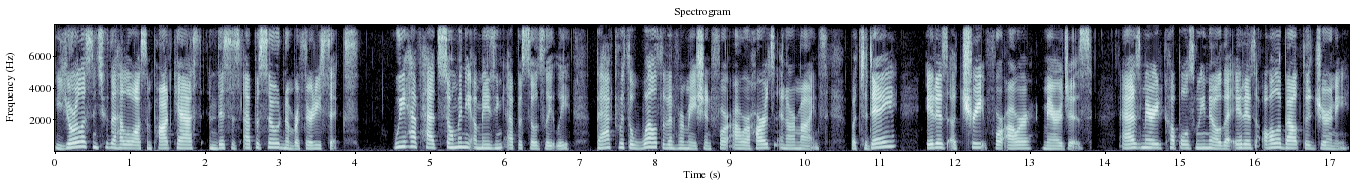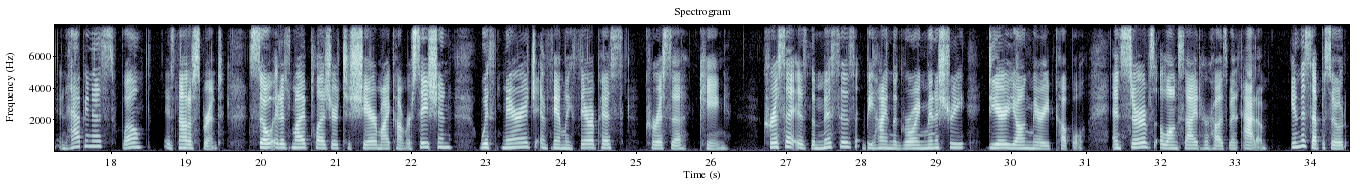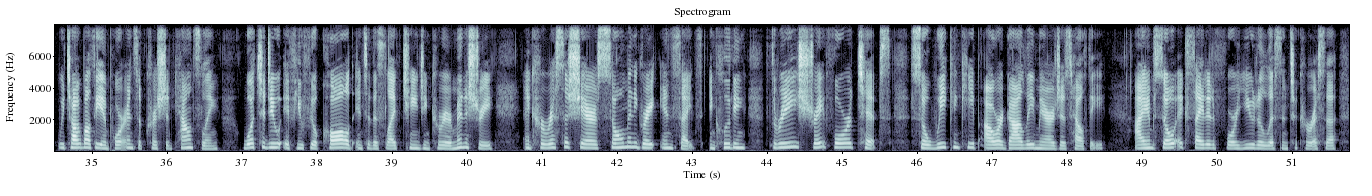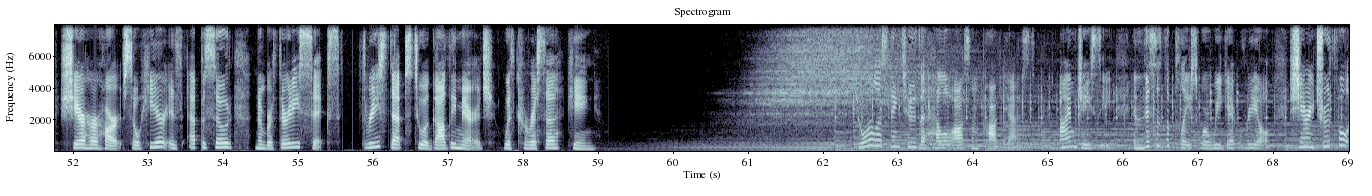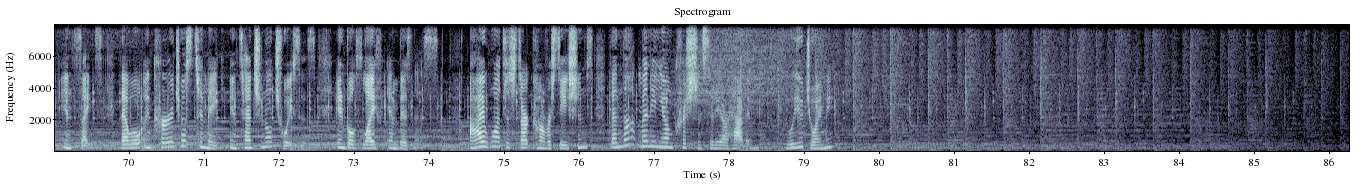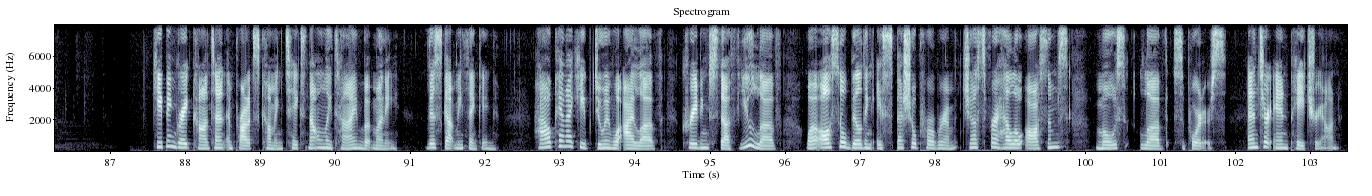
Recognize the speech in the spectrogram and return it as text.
You're listening to the Hello Awesome podcast, and this is episode number 36. We have had so many amazing episodes lately, backed with a wealth of information for our hearts and our minds. But today, it is a treat for our marriages. As married couples, we know that it is all about the journey, and happiness, well, is not a sprint. So it is my pleasure to share my conversation with marriage and family therapist Carissa King. Carissa is the Mrs. behind the growing ministry, Dear Young Married Couple, and serves alongside her husband, Adam. In this episode, we talk about the importance of Christian counseling, what to do if you feel called into this life changing career ministry, and Carissa shares so many great insights, including three straightforward tips so we can keep our godly marriages healthy. I am so excited for you to listen to Carissa share her heart. So here is episode number 36 Three Steps to a Godly Marriage with Carissa King. You're listening to the Hello Awesome podcast. I'm JC, and this is the place where we get real, sharing truthful insights that will encourage us to make intentional choices in both life and business. I want to start conversations that not many young Christians today are having. Will you join me? Keeping great content and products coming takes not only time, but money. This got me thinking how can I keep doing what I love, creating stuff you love, while also building a special program just for Hello Awesome's most loved supporters? Enter in Patreon.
